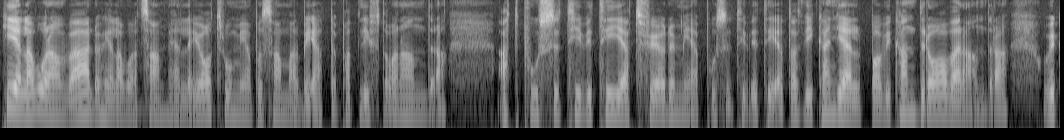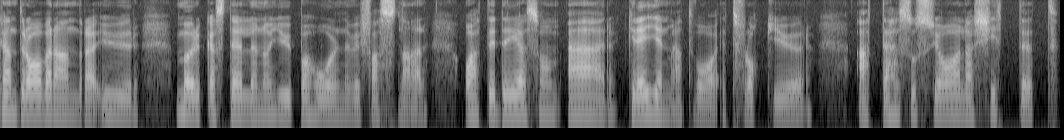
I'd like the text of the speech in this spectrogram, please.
hela vår värld och hela vårt samhälle. Jag tror mer på samarbete, på att lyfta varandra att positivitet föder mer positivitet, att vi kan hjälpa och vi kan dra varandra. Och vi kan dra varandra ur mörka ställen och djupa hål när vi fastnar. Och att det är det som är grejen med att vara ett flockdjur. Att det här sociala kittet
